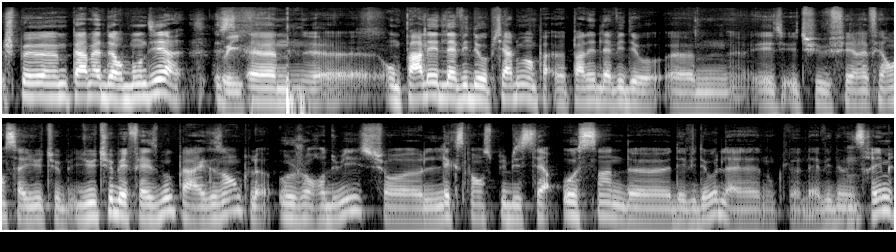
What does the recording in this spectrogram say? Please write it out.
je peux me permettre de rebondir. Euh, on parlait de la vidéo, Pierre-Louis on parlait de la vidéo, euh, et, tu fais référence à YouTube. YouTube et Facebook, par exemple, aujourd'hui, sur l'expérience publicitaire au sein des vidéos, donc la vidéo in stream, euh,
